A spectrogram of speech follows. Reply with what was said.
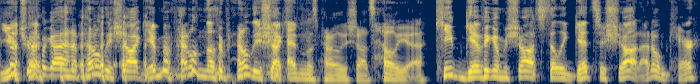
You trip a guy on a penalty shot, give him a penalty, another penalty shot. Endless penalty shots. Hell yeah. Keep giving him shots till he gets a shot. I don't care.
